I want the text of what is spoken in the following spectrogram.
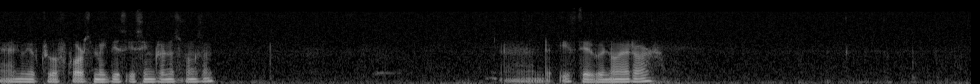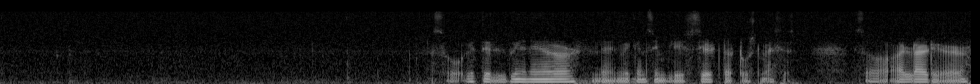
and we have to of course make this asynchronous function. And if there were no error so if there will be an error then we can simply set the toast message. So I'll write here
